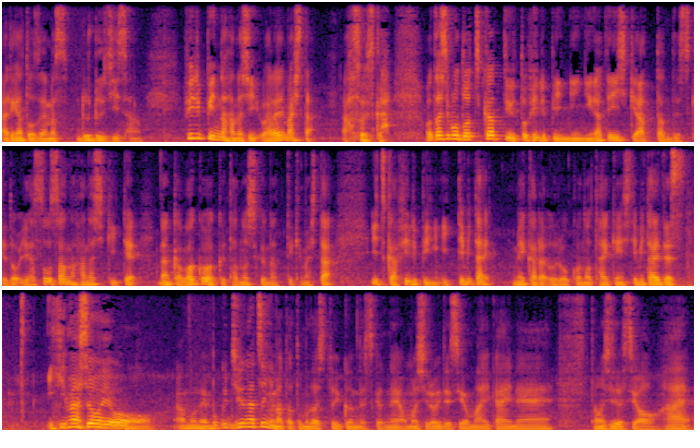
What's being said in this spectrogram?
ありがとうございます。ルルジさん。フィリピンの話笑いました。あそうですか。私もどっちかっていうとフィリピンに苦手意識あったんですけど安尾さんの話聞いてなんかワクワク楽しくなってきました。いつかフィリピン行ってみたい。目から鱗の体験してみたいです。行きましょうよ。あのね僕10月にまた友達と行くんですけどね。面白いですよ毎回ね。楽しいですよ。はい、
